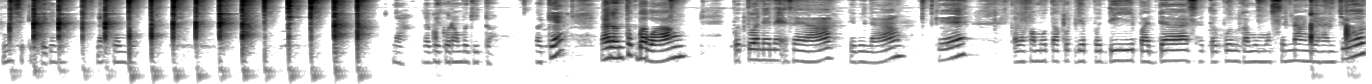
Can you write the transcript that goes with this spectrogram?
Ini sikit lagi ni nak tumbuh nah lebih kurang begitu. Okey. Dan untuk bawang petuan nenek saya dia bilang okey kalau kamu takut dia pedih, padas ataupun kamu mau senang dia hancur,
